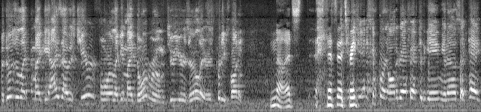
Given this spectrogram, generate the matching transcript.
but those are like my guys I was cheering for like in my dorm room two years earlier. It's pretty funny. No, that's that's that's great. you ask him for an autograph after the game? You know, it's like, hey,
